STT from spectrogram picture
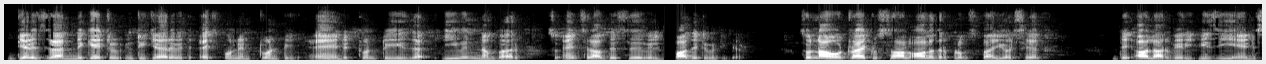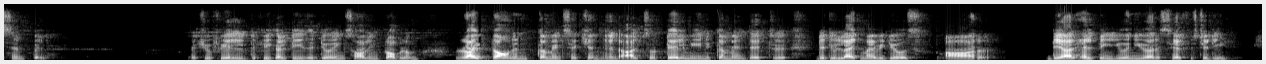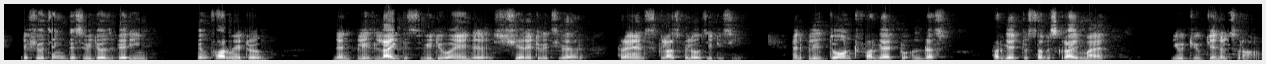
there is a negative integer with exponent 20 and 20 is an even number so answer of this will be positive integer so now try to solve all other problems by yourself. They all are very easy and simple. If you feel difficulties during solving problem, write down in comment section and also tell me in comment that uh, you like my videos or they are helping you in your self study. If you think this video is very informative, then please like this video and uh, share it with your friends, class fellows, etc. And please don't forget to forget to subscribe my YouTube channel Surhann.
